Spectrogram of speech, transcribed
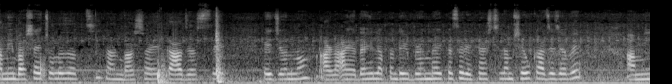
আমি বাসায় চলে যাচ্ছি, কারণ বাসায় কাজ আছে এই জন্য। আর আয়াদা হিল আপনাদের ইব্রাহিম ভাইয়ের কাছে রেখে আসছিলাম, সেও কাজে যাবে। আমি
